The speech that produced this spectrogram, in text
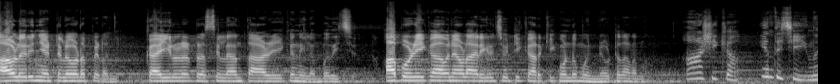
അവളൊരു ഞെട്ടിലോടെ പിടഞ്ഞു കയ്യിലുള്ള ഡ്രസ്സെല്ലാം താഴേക്ക് നിലംപതിച്ചു. അപ്പോഴേക്ക് അവൻ അവളെ അരയിൽ ചുറ്റി കറക്കിക്കൊണ്ട് മുന്നോട്ട് നടന്നു. ആഷിക്ക എന്ത് ചെയ്യുന്നു?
